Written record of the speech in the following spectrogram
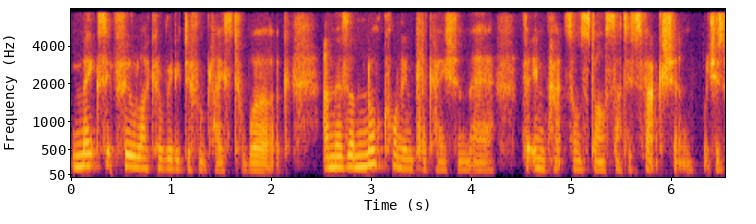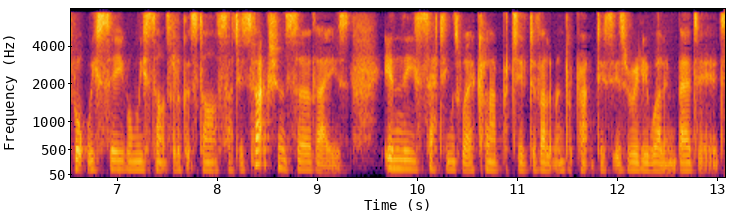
makes it feel like a really different place to work. And there's a knock on implication there for impacts on staff satisfaction, which is what we see when we start to look at staff satisfaction surveys in these settings where collaborative developmental practice is really well embedded.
